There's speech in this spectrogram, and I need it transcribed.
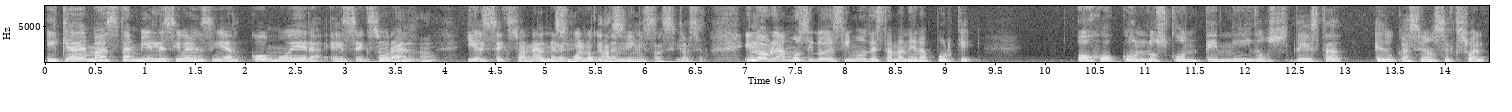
y que además también les iban a enseñar cómo era el sexo oral Ajá. y el sexo anal. Me Sí, recuerdo que también es, esta situación. Y lo hablamos y lo decimos de esta manera porque ojo con los contenidos de esta educación sexual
